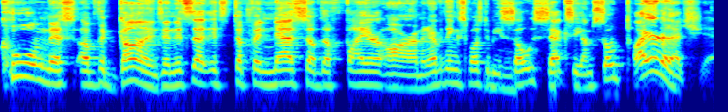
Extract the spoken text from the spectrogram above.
coolness of the guns, and it's that it's the finesse of the firearm, and everything's supposed to be mm-hmm. so sexy. I'm so tired of that shit.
